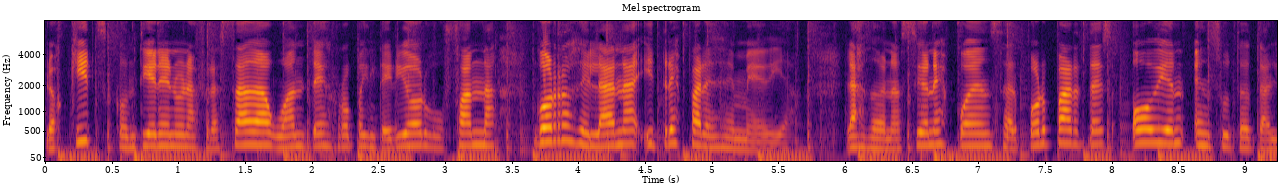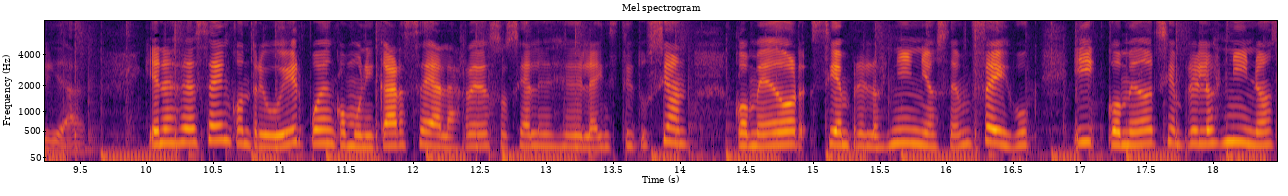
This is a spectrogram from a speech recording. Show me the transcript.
Los kits contienen una frazada, guantes, ropa interior, bufanda, gorros de lana y tres pares de media. Las donaciones pueden ser por partes o bien en su totalidad. Quienes deseen contribuir pueden comunicarse a las redes sociales de la institución, Comedor Siempre los Niños en Facebook y Comedor Siempre los Niños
